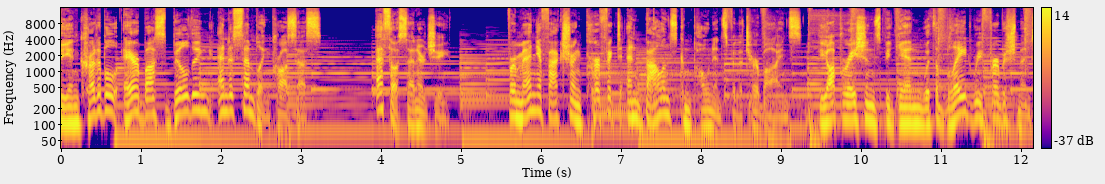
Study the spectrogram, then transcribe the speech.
The incredible Airbus building and assembling process. Ethos Energy. For manufacturing perfect and balanced components for the turbines, the operations begin with the blade refurbishment,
